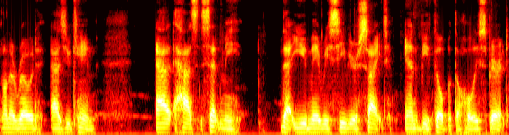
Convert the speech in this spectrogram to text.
on the road as you came, has sent me that you may receive your sight and be filled with the Holy Spirit.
